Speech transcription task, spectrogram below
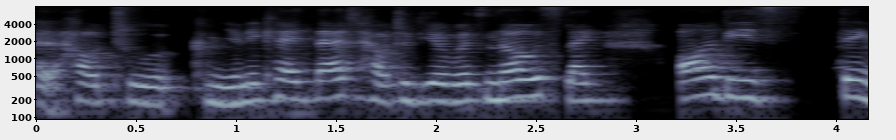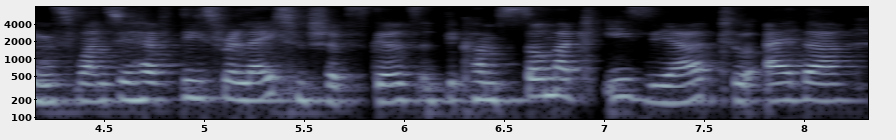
uh how to communicate that, how to deal with no's, like all these things once you have these relationship skills it becomes so much easier to either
